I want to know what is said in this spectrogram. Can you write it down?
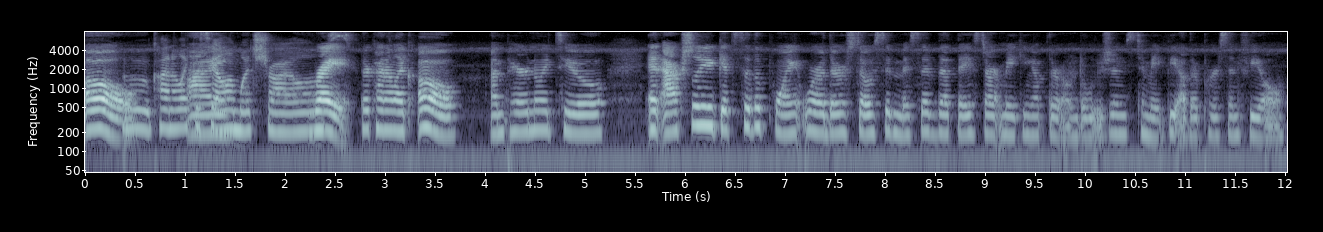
oh, kind of like the I- Salem witch trials. right. They're kind of like, oh, I'm paranoid too. And actually, it gets to the point where they're so submissive that they start making up their own delusions to make the other person feel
